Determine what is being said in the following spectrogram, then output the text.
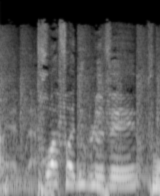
www.afds.tv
